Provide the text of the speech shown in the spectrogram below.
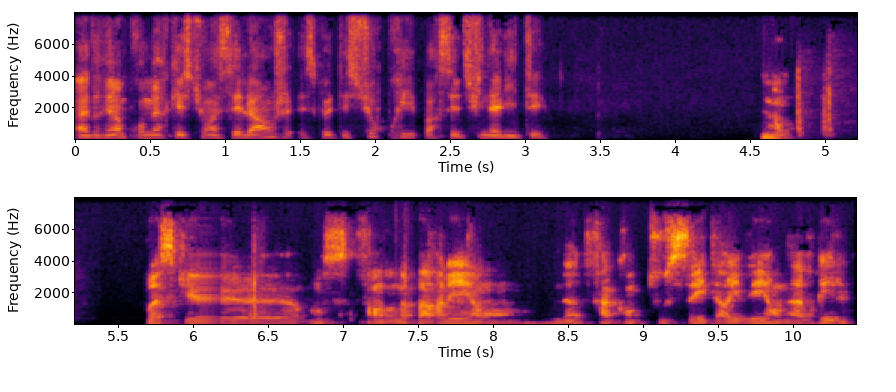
Adrien, première question assez large. Est-ce que tu es surpris par cette finalité? Non. Parce que on, on a parlé en, enfin, quand tout ça est arrivé en avril.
